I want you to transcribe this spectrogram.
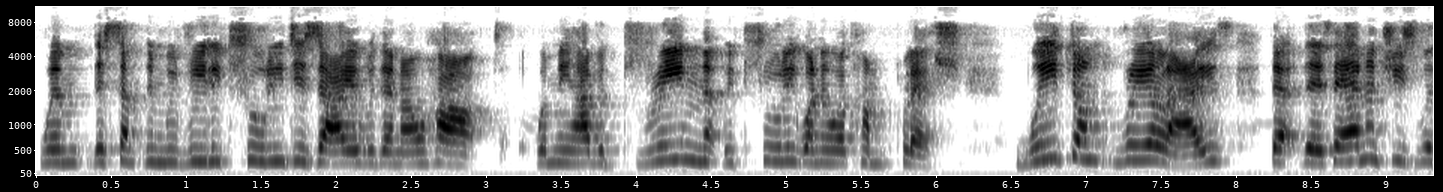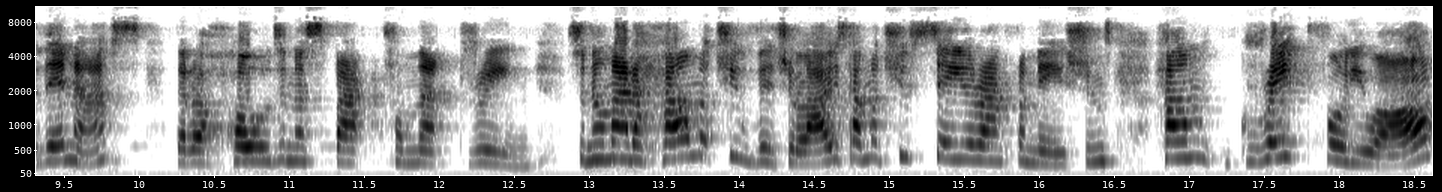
when there's something we really truly desire within our heart, when we have a dream that we truly want to accomplish, we don't realize that there's energies within us that are holding us back from that dream. So, no matter how much you visualize, how much you say your affirmations, how grateful you are,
